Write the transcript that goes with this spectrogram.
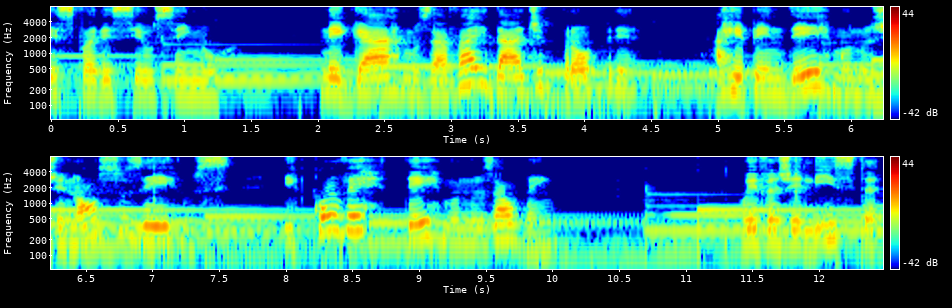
esclareceu o Senhor, negarmos a vaidade própria arrependermos-nos de nossos erros e convertermos-nos ao bem. O evangelista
